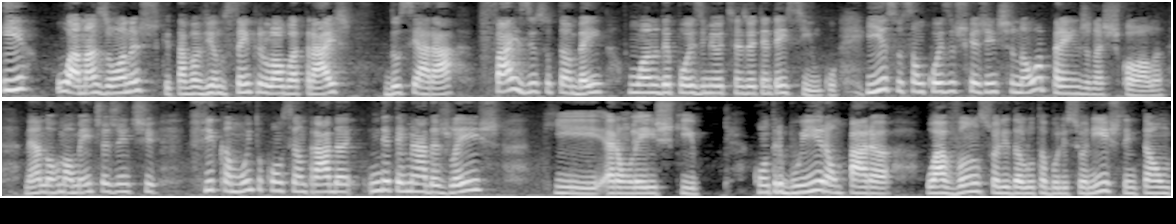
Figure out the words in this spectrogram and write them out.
e o Amazonas, que estava vindo sempre logo atrás do Ceará, faz isso também um ano depois, em 1885. E isso são coisas que a gente não aprende na escola. Né? Normalmente a gente fica muito concentrada em determinadas leis, que eram leis que contribuíram para o avanço ali da luta abolicionista. Então,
